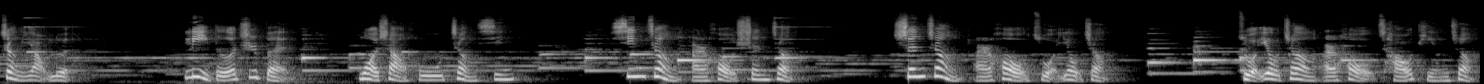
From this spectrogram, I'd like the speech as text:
正要论，立德之本，莫上乎正心。心正而后身正，身正而后左右正，左右正而后朝廷正，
